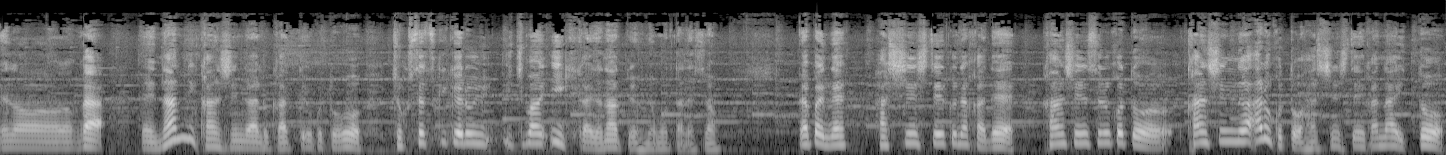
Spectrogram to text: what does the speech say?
のが、え何に関心があるかっていうことを直接聞ける一番いい機会だなというふうに思ったんですよ。やっぱりね発信していく中で関心することを関心があることを発信していかないと、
